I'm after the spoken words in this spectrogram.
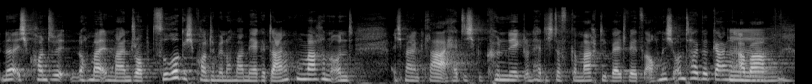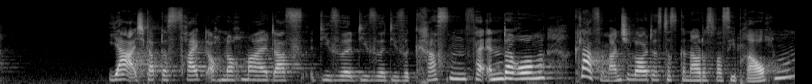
Ne, ich konnte nochmal in meinen Job zurück, ich konnte mir nochmal mehr Gedanken machen und ich meine, klar, hätte ich gekündigt und hätte ich das gemacht, die Welt wäre jetzt auch nicht untergegangen, mm. aber ja, ich glaube, das zeigt auch nochmal, dass diese, diese, diese krassen Veränderungen, klar, für manche Leute ist das genau das, was sie brauchen.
